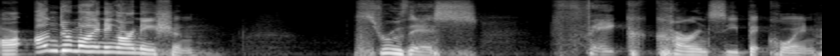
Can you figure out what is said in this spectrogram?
are undermining our nation through this fake currency, Bitcoin,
